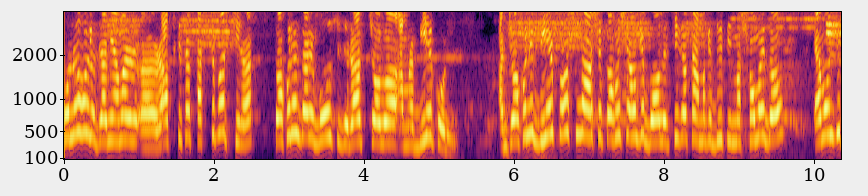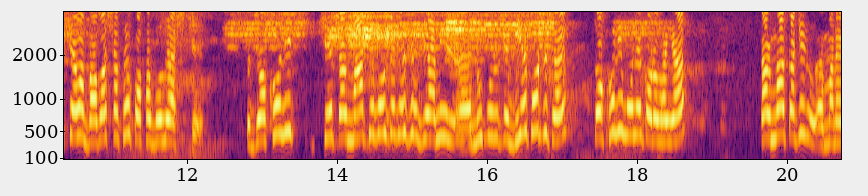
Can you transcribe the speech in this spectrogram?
মনে হলো যে আমি আমার রাজকে সাথে থাকতে পারছি না, তখনই তারে বলছি যে, রাজ, চলো, আমরা বিয়ে করি। আর যখনই বিয়ের প্রশ্ন আসে, তখন সে আমাকে বলে, ঠিক আছে, আমাকে দুই, তিন মাস সময় দাও। এমনকি সে আমার বাবার সাথেও কথা বলে আসছে। তো যখনই সে তার মাকে বলতে গেছে যে, আমি নূপুরকে বিয়ে করতে চাই, তখনই মনে করো ভাইয়া, তার মা তাকে মানে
